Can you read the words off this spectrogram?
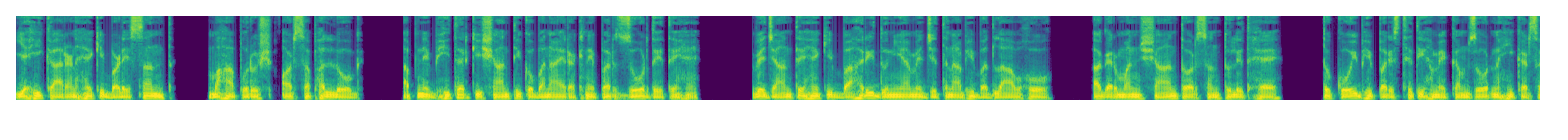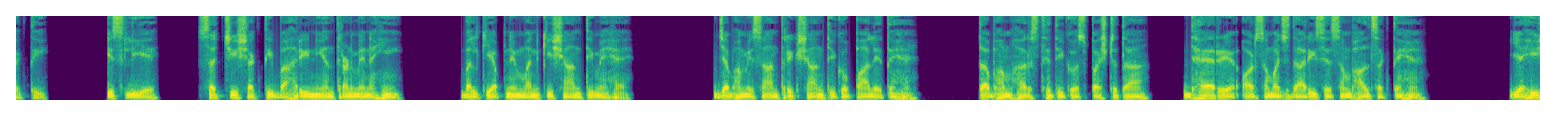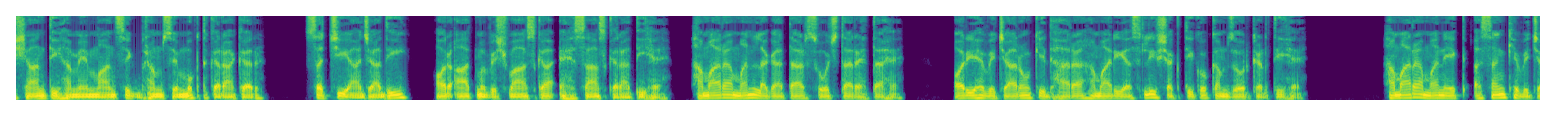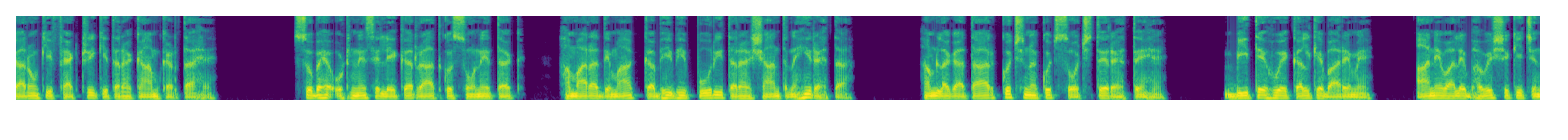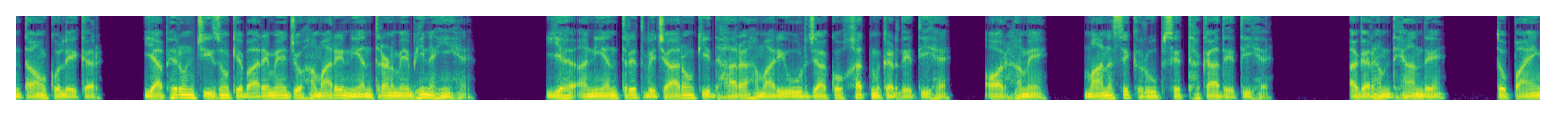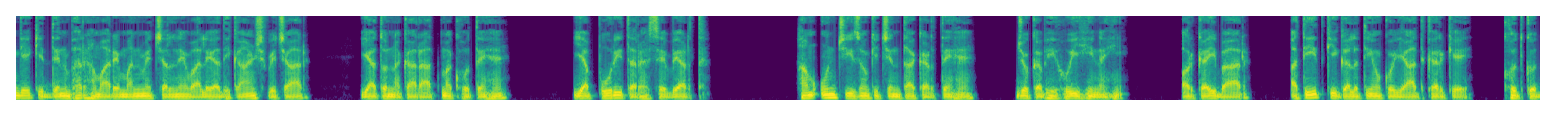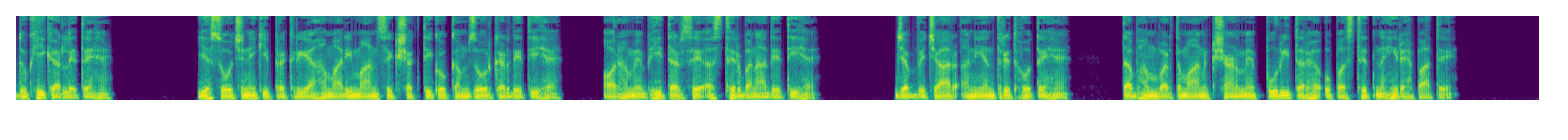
यही कारण है कि बड़े संत, महापुरुष और सफल लोग अपने भीतर की शांति को बनाए रखने पर ज़ोर देते हैं। वे जानते हैं कि बाहरी दुनिया में जितना भी बदलाव हो, अगर मन शांत और संतुलित है तो कोई भी परिस्थिति हमें कमज़ोर नहीं कर सकती। इसलिए सच्ची शक्ति बाहरी नियंत्रण में नहीं, बल्कि अपने मन की शांति में है। जब हम इस आंतरिक शांति को पा लेते हैं, तब हम हर स्थिति को स्पष्टता, धैर्य और समझदारी से संभाल सकते हैं। यही शांति हमें मानसिक भ्रम से मुक्त कराकर सच्ची आज़ादी और आत्मविश्वास का एहसास कराती है। हमारा मन लगातार सोचता रहता है और यह विचारों की धारा हमारी असली शक्ति को कमज़ोर करती है। हमारा मन एक असंख्य विचारों की फैक्ट्री की तरह काम करता है। सुबह उठने से लेकर रात को सोने तक हमारा दिमाग कभी भी पूरी तरह शांत नहीं रहता। हम लगातार कुछ न कुछ सोचते रहते हैं। बीते हुए कल के बारे में आने वाले भविष्य की चिंताओं को लेकर, या फिर उन चीज़ों के बारे में जो हमारे नियंत्रण में भी नहीं है। यह अनियंत्रित विचारों की धारा हमारी ऊर्जा को खत्म कर देती है और हमें मानसिक रूप से थका देती है। अगर हम ध्यान दें तो पाएँगे कि दिन भर हमारे मन में चलने वाले अधिकांश विचार या तो नकारात्मक होते हैं, या पूरी तरह से व्यर्थ। हम उन चीज़ों की चिंता करते हैं, जो कभी हुई ही नहीं, और कई बार अतीत की गलतियों को याद करके खुद को दुखी कर लेते हैं। यह सोचने की प्रक्रिया हमारी मानसिक शक्ति को कमज़ोर कर देती है और हमें भीतर से अस्थिर बना देती है। जब विचार अनियंत्रित होते हैं, तब हम वर्तमान क्षण में पूरी तरह उपस्थित नहीं रह पाते।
